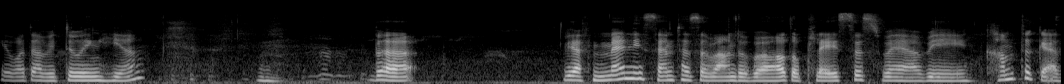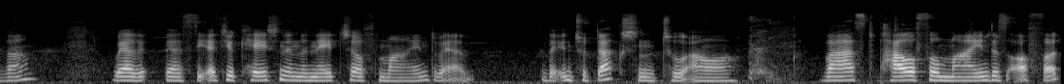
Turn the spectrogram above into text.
Okay, what are we doing here? the, we have many centers around the world or places where we come together, where there's the education in the nature of mind, where the introduction to our vast, powerful mind is offered.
